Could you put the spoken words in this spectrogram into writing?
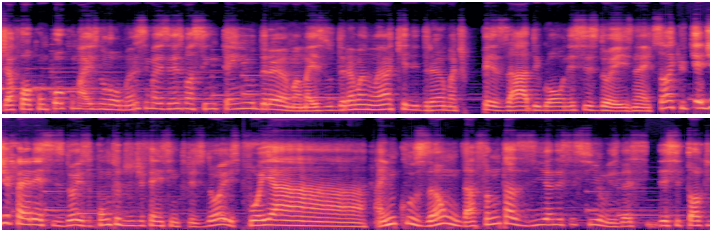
já foca um pouco mais no romance, mas mesmo assim tem o drama, mas o drama não é aquele drama, tipo, pesado igual nesses dois, né? Só que o que difere esses dois, o ponto de diferença entre os dois, foi a, a inclusão da fantasia nesses filmes, desse, desse toque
